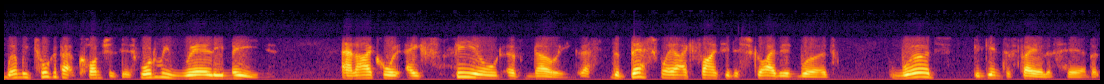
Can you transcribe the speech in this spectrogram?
when we talk about consciousness, what do we really mean? And I call it a field of knowing. That's the best way I find to describe it in words. Words begin to fail us here, but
